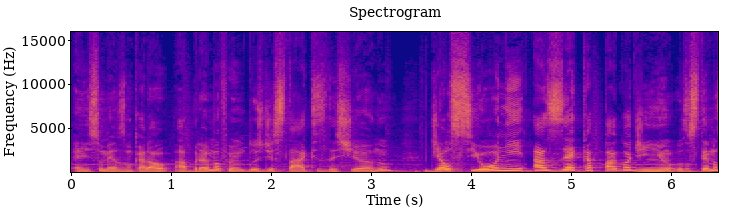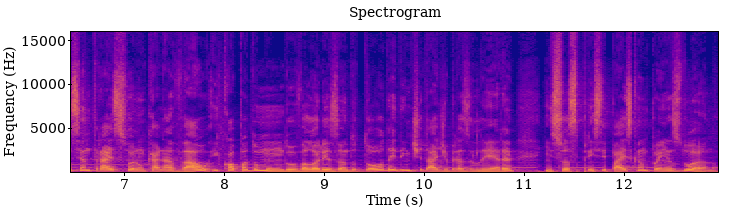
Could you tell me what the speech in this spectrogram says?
É isso mesmo, Carol. A Brahma foi um dos destaques deste ano. De Alcione a Zeca Pagodinho, os temas centrais foram Carnaval e Copa do Mundo, valorizando toda a identidade brasileira em suas principais campanhas do ano.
